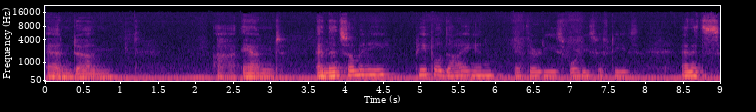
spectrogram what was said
and um, uh, and and then so many people dying in their 30s, 40s, 50s. And it's,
